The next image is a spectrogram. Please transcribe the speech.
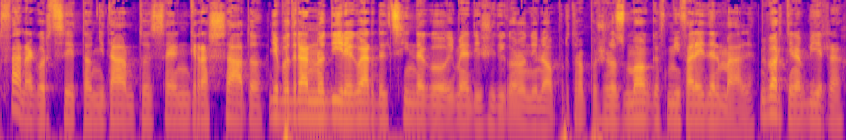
fa una corsetta ogni tanto e sei ingrassato, gli potranno dire guarda il sindaco, i medici dicono di no, purtroppo c'è lo smog, mi farei del male. Mi porti una birra?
